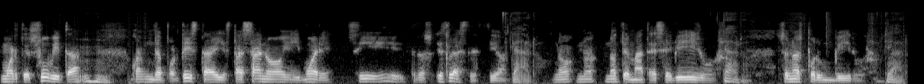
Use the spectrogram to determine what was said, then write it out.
muerte súbita, cuando un deportista y está sano y muere, sí, pero es la excepción. Claro. No, no, no te mata ese virus. Claro. Eso no es por un virus. Claro.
